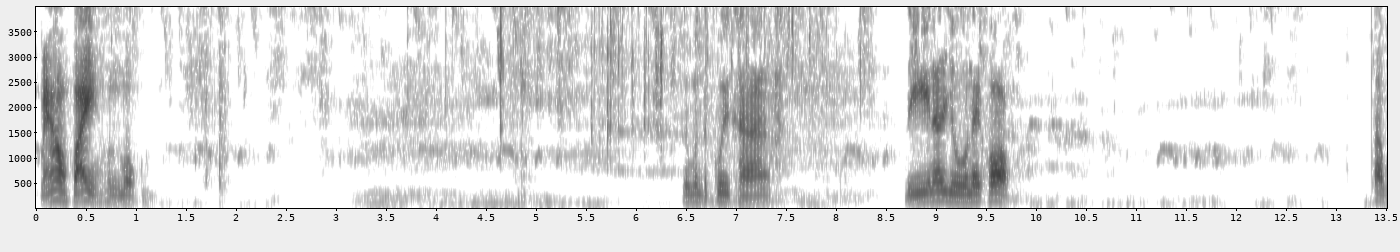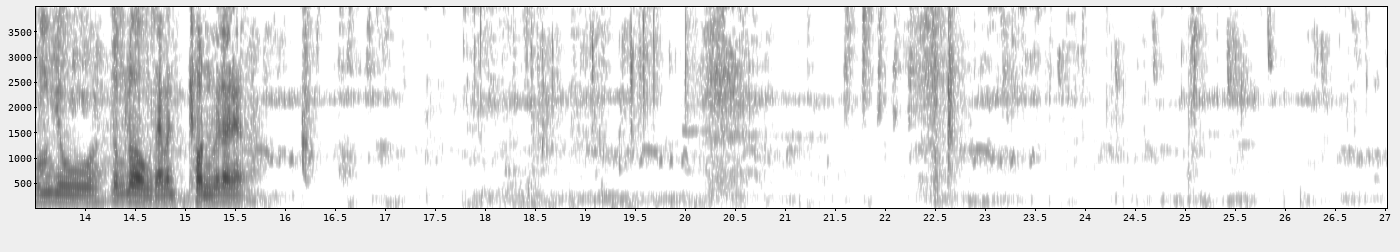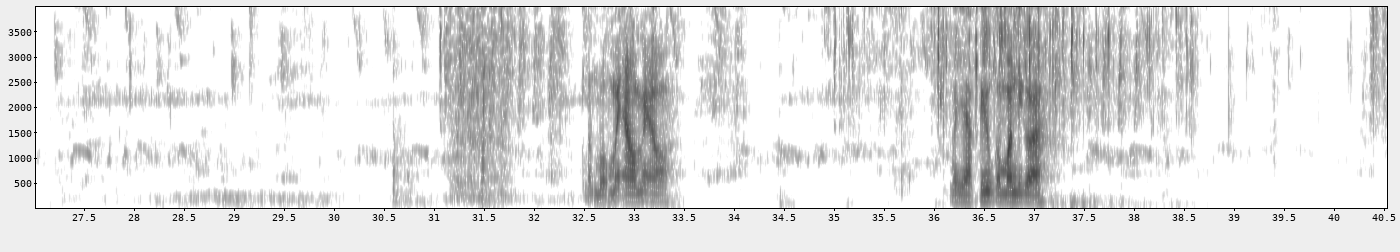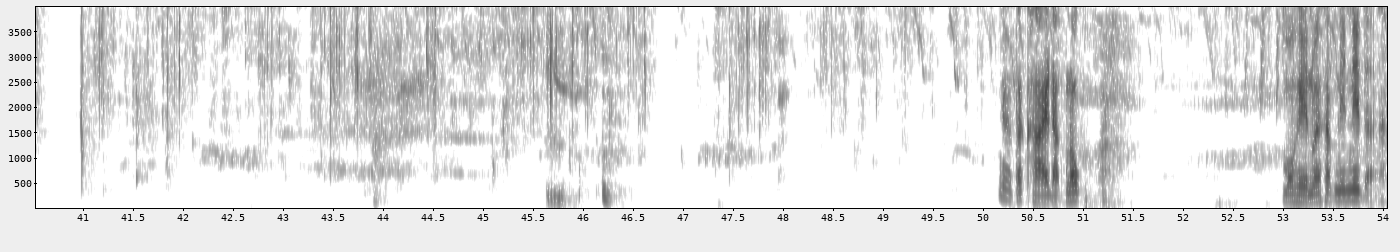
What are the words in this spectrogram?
ไม่เอาไปมันบกดูมันตะกุยขานะดีนะอยู่ในคอก ถ้าผมอยู่โล่งๆใส่มันชนไปแล้วเนี่ย มันบอกไม่เอาไม่เอา ไม่อยากยุ่งกับมันดีกว่า เนี่ยตะข่ายดักนก มองเห็นไหมครับ นิดๆอะ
